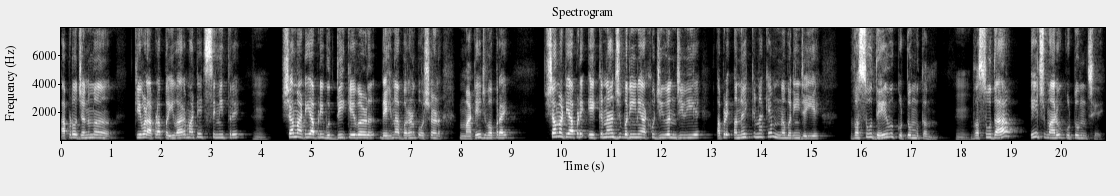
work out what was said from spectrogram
આપણો જન્મ કેવળ આપણા પરિવાર માટે જ સીમિત રહે? શા માટે આપણી બુદ્ધિ કેવળ દેહના ભરણ પોષણ માટે જ વપરાય? શા માટે આપણે એકના જ બનીને આખું જીવન જીવીએ? આપણે અનેકના કેમ ન બની જઈએ? વસુદેવ કુટુંબકમ. વસુધા એ જ મારું કુટુંબ છે.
